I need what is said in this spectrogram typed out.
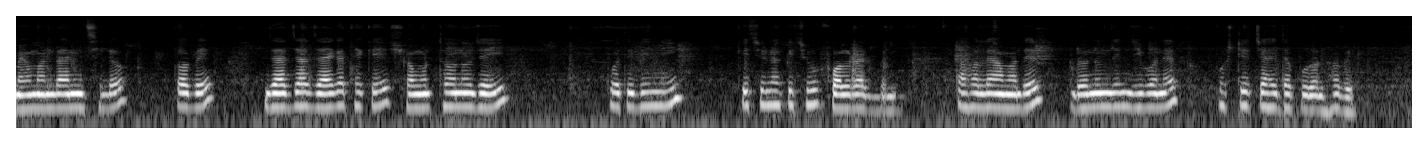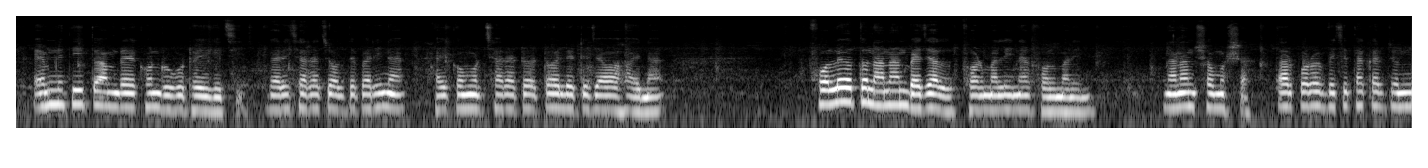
মেহমানরা এনেছিল তবে যার যার জায়গা থেকে সমর্থ অনুযায়ী প্রতিদিনই কিছু না কিছু ফল রাখবেন। তাহলে আমাদের দৈনন্দিন জীবনের পুষ্টির চাহিদা পূরণ হবে। এমনিতেই তো আমরা এখন রোবট হয়ে গেছি। গাড়ি ছাড়া চলতে পারি না, হাই কোমর ছাড়া টয়লেটে যাওয়া হয় না। ফলেও তো নানান ভেজাল ফরমালিন আর ফলমালিন। নানান সমস্যা। তারপরেও বেঁচে থাকার জন্য,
